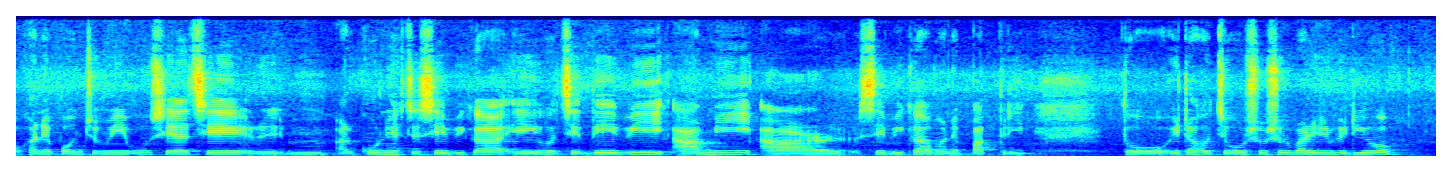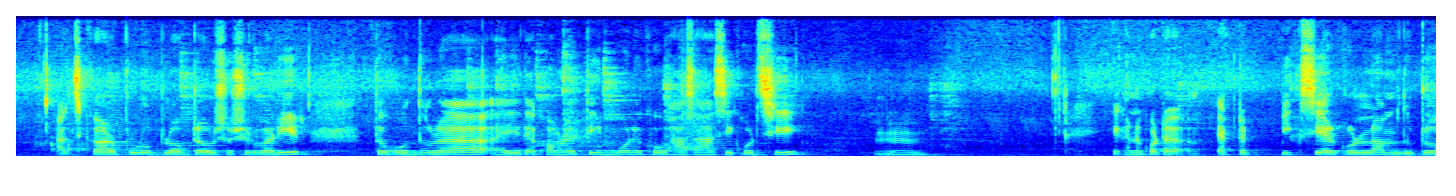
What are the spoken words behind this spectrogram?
ওখানে পঞ্চমী বসে আছে আর কোনে হচ্ছে সেবিকা এই হচ্ছে দেবী, আমি আর সেবিকা মানে পাত্রী। তো এটা হচ্ছে ওর শ্বশুর বাড়ির ভিডিও। আজকার পুরো ব্লগটা ওর শ্বশুর বাড়ির তো বন্ধুরা, এই দেখো আমরা তিন বোনে খুব হাসাহাসি করছি। এখানে কটা, একটা পিক শেয়ার করলাম দুটো।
